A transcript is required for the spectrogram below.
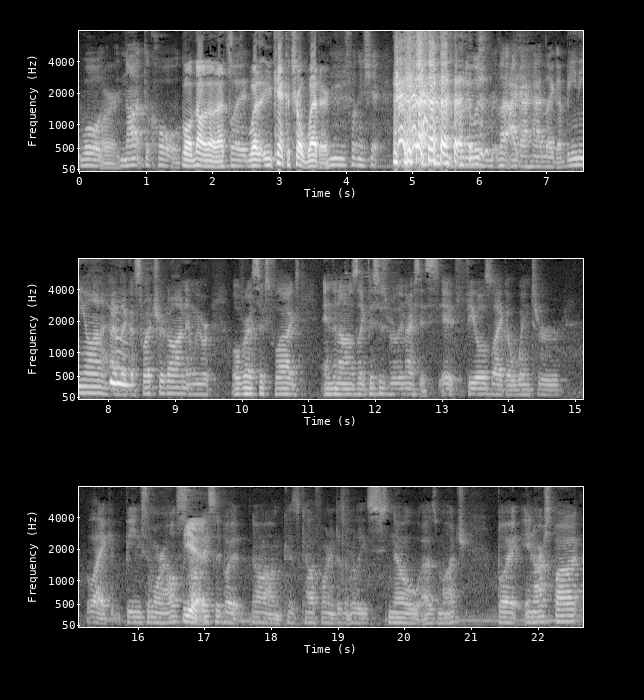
well, or- not the cold. Well, no, no, that's But- weather. You can't control weather. Mm, fucking shit. but it was like I had like a beanie on, I had like a sweatshirt on, and we were over at Six Flags. And then I was like, "This is really nice. It's it feels like a winter, like being somewhere else, Yeah. obviously, but um, because California doesn't really snow as much. But in our spot,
